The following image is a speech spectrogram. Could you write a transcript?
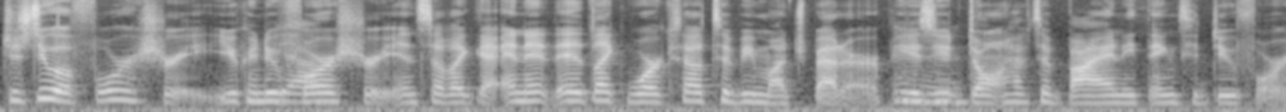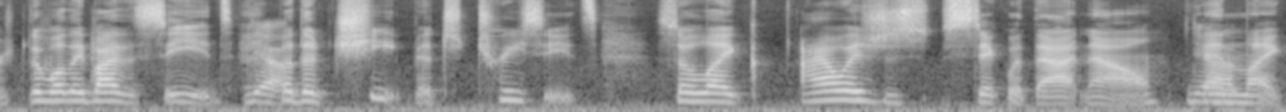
Just do a forestry. You can do Yeah. forestry and stuff like that, and it, it like works out to be much better because you Mhm. don't have to buy anything to do forestry. Well, they buy the seeds, Yeah. but they're cheap. It's tree seeds, so like I always just stick with that now, and like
